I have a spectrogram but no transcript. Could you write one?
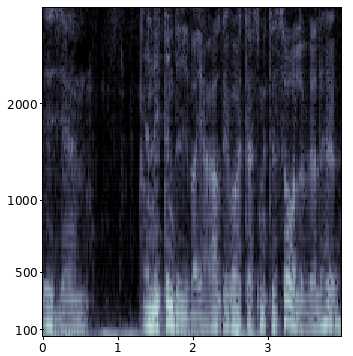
I eh, en liten by, va? jag har aldrig varit där, som heter Solv, eller hur?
